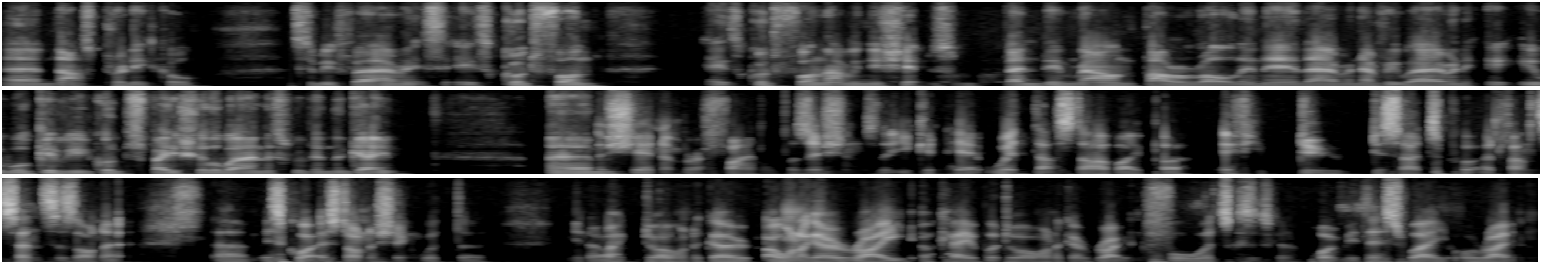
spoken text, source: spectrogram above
um, that's pretty cool. To be fair, it's it's good fun. It's good fun having your ships bending round, barrel rolling here, there, and everywhere, and it, it will give you good spatial awareness within the game. Um, the sheer number of final positions that you can hit with that Star Viper, if you do decide to put advanced sensors on it, um, is quite astonishing. With the, you know, do I want to go? I want to go right, okay, but do I want to go right and forwards because it's going to point me this way, or right and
